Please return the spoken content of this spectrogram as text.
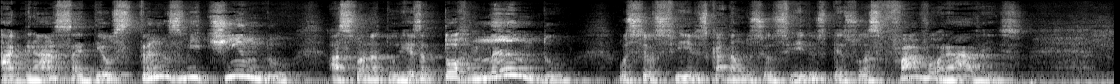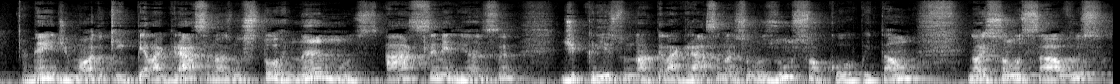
A graça é Deus transmitindo a sua natureza, tornando os seus filhos, cada um dos seus filhos, pessoas favoráveis. Amém? De modo que pela graça nós nos tornamos à semelhança de Cristo, pela graça nós somos um só corpo. Então, nós somos salvos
